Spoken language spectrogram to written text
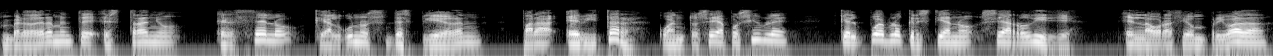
verdaderamente extraño el celo que algunos despliegan para evitar cuanto sea posible que el pueblo cristiano se arrodille en la oración privada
